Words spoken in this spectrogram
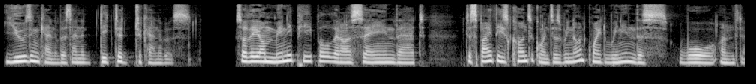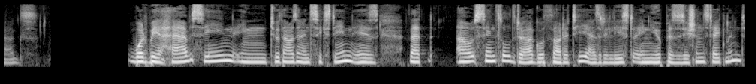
using cannabis and addicted to cannabis. So, there are many people that are saying that despite these consequences, we're not quite winning this war on drugs. What we have seen in 2016 is that our Central Drug Authority has released a new position statement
